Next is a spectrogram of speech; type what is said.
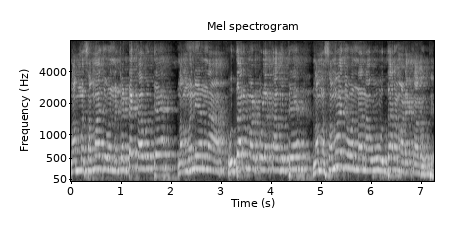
ನಮ್ಮ ಸಮಾಜವನ್ನು ಕಟ್ಟಕ್ಕಾಗುತ್ತೆ, ನಮ್ಮ ಮನೆಯನ್ನು ಉದ್ಧಾರ ಮಾಡ್ಕೊಳ್ಳೋಕ್ಕಾಗುತ್ತೆ ನಮ್ಮ ಸಮಾಜವನ್ನು ನಾವು ಉದ್ಧಾರ ಮಾಡೋಕ್ಕಾಗುತ್ತೆ.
